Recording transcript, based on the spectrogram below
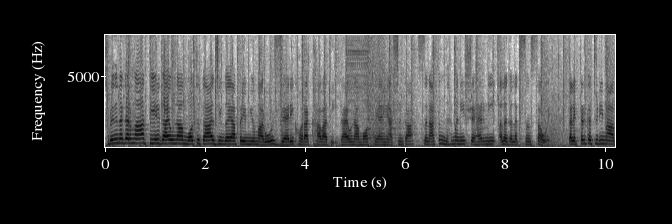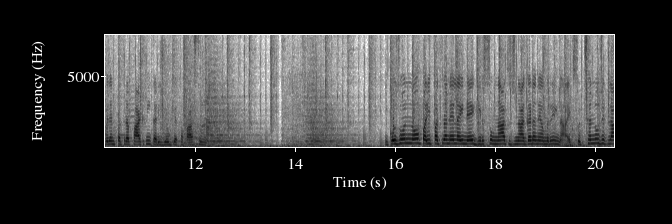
સુરેન્દ્રનગરમાં તેર ગાયોના મોત થતા જીવદયા પ્રેમીઓમાં રોષ, ઝેરી ખોરાક ખાવાથી. ગાયોના મોત થયાની આશંકા, સનાતન ધર્મની શહેરની અલગ અલગ સંસ્થાઓએ. કલેક્ટર કચેરીમાં આવેદનપત્ર પાઠવી કરી યોગ્ય તપાસની માંગ ઇકોઝોનનો પરિપત્રને લઈને ગીર સોમનાથ, જૂનાગઢ અને અમરેલીના એકસો છન્નું જેટલા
